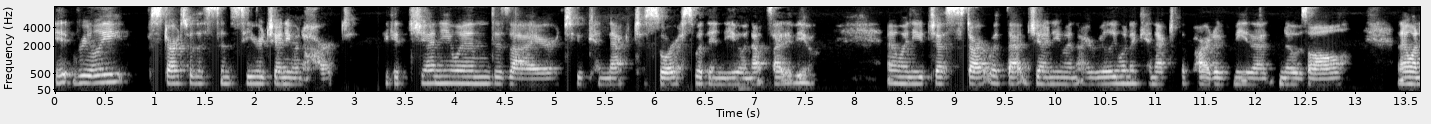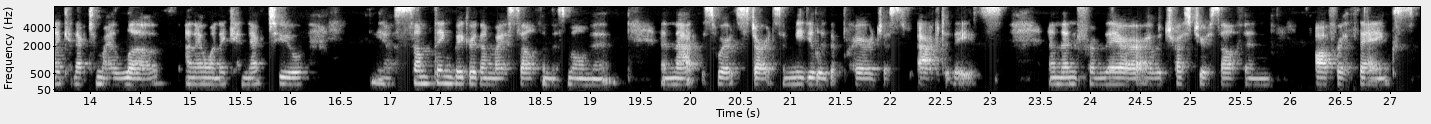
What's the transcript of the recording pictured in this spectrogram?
it really starts with a sincere, genuine heart. like a genuine desire to connect to source within you and outside of you. And when you just start with that genuine, I really want to connect to the part of me that knows all. And I want to connect to my love. And I want to connect to, you know, something bigger than myself in this moment. And that's where it starts. Immediately the prayer just activates. And then from there, I would trust yourself and offer thanks,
